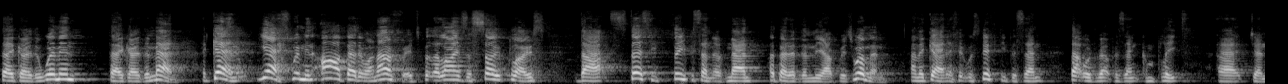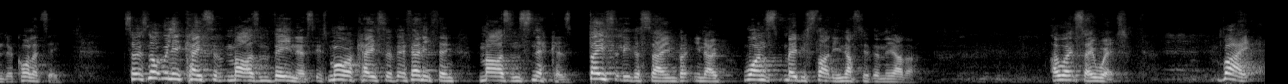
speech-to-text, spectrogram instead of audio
There go the women, there go the men. Again, yes, women are better on average, but the lines are so close that 33% of men are better than the average woman. And again, if it was 50%, that would represent complete uh, gender equality. So it's not really a case of Mars and Venus. It's more a case of, if anything, Mars and Snickers. Basically the same, but, you know, one's maybe slightly nuttier than the other. I won't say which. Right,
